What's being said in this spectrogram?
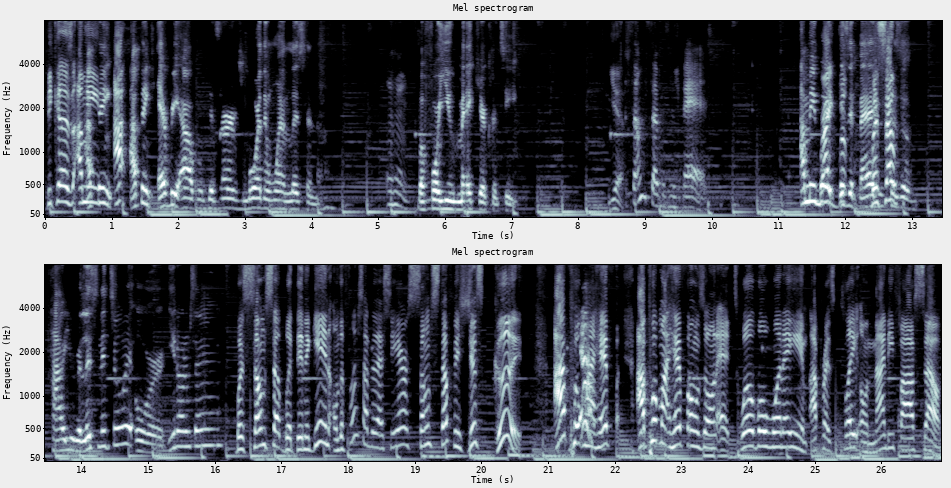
Because I mean, I think I, I think every album deserves more than one listen mm-hmm. before you make your critique. Yes. Some stuff is just bad. I mean, but, Right, but- is it bad but just some- because of how you were listening to it, or you know what I'm saying? But some stuff, but then again, on the flip side of that, Siara, some stuff is just good. I put my head, I put my headphones on at 12:01 a.m. I press play on 95 South,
